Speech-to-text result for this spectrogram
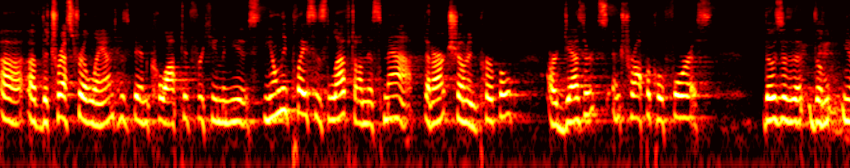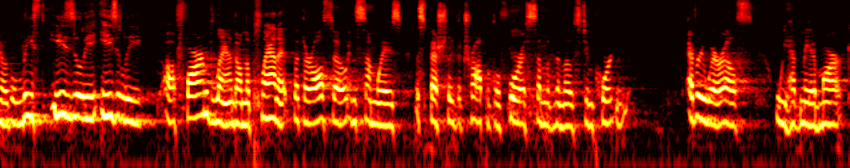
uh, of the terrestrial land has been co-opted for human use. The only places left on this map that aren't shown in purple are deserts and tropical forests. Those are the, the you know the least easily easily uh, farmed land on the planet, but they're also in some ways, especially the tropical forests, some of the most important. Everywhere else, we have made a mark.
